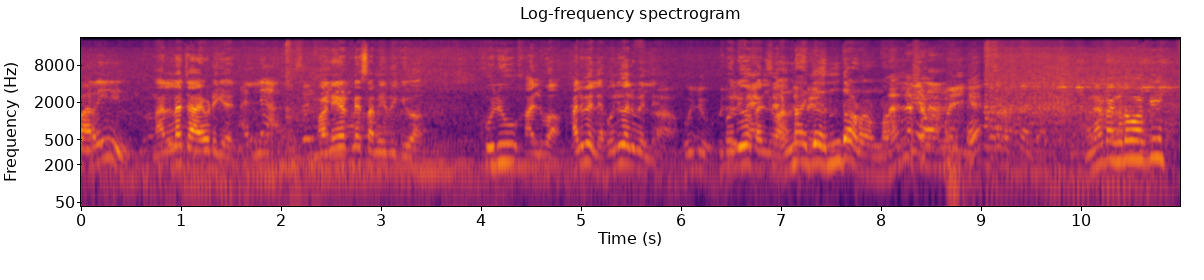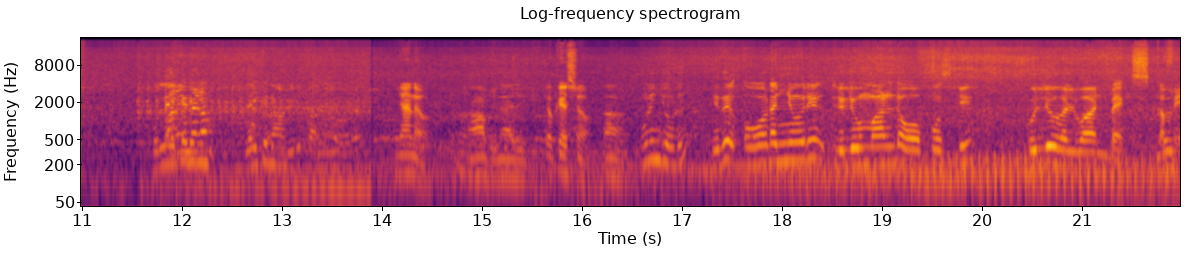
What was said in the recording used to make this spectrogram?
പറയ്. നല്ല ചായ കുടിക്കാൻ. മണിയേട്ടനെ സമീപിക്കുക. ഹുലു ഹൽവ. ഹൽവല്ലേ ഹുലു ഹൽവല്ലേ ഹുലു. ഹൽവ. അണ്ണ ഇത് എന്താണ് അങ്ങോട്ട് നോക്കി. ലൈക്ക് അടിക്കും. ലൈക്ക് അടിക്കും. ഞാനോ? ആ പിന്നെ ആര്? ലൊക്കേഷനോ? ആ. പുളിഞ്ചോട് ഇത് ഓടഞ്ഞൂര് ലുലുമാളിന്റെ ഓപ്പോസിറ്റ് കുല്ലു ഹൽവാൻ ആൻഡ് ബേക്സ് കഫേ.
